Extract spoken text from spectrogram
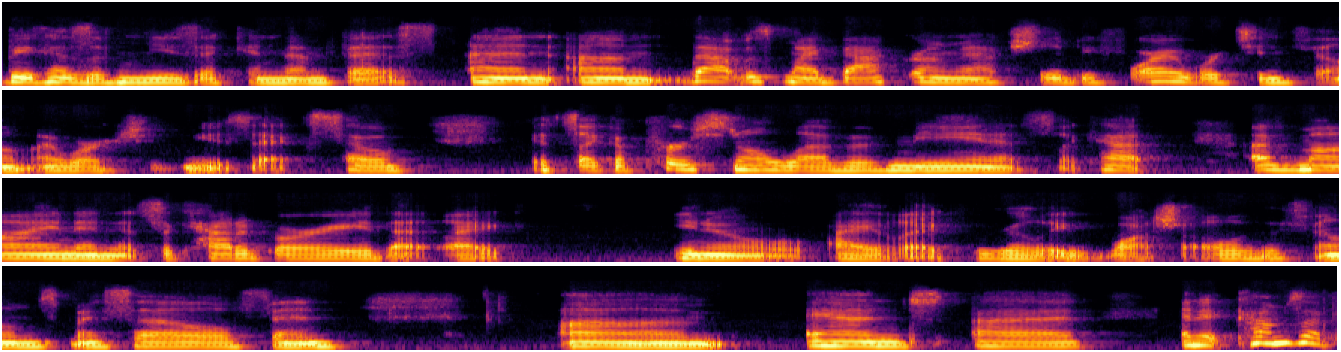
because of music in Memphis. And um, that was my background actually. Before I worked in film, I worked in music. So it's like a personal love of me and it's like a, of mine. And it's a category that like you know, I like really watch all of the films myself and um and uh and it comes up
